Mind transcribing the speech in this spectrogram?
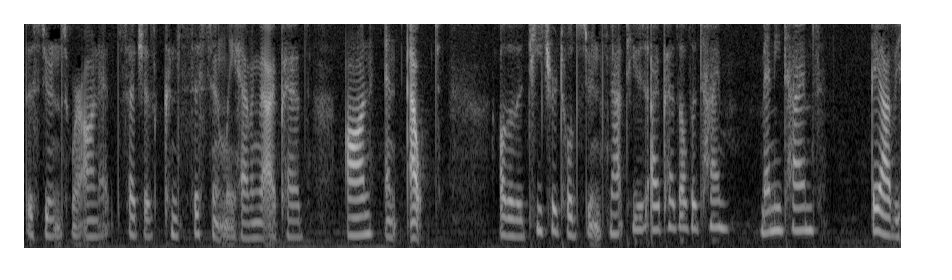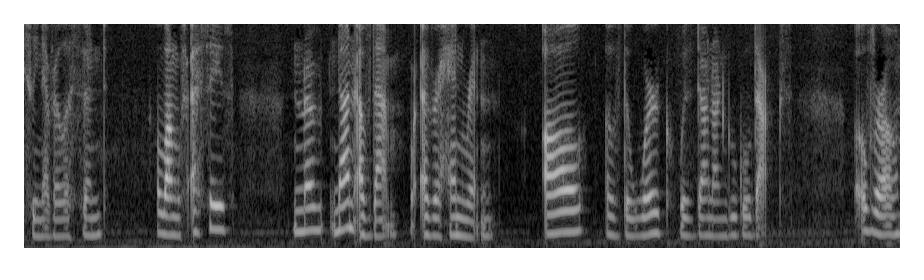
the students were on it, such as consistently having the iPads on and out. although the teacher told students not to use iPads all the time, many times, they obviously never listened. Along with essays, no, none of them were ever handwritten. All of the work was done on Google Docs. Overall,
